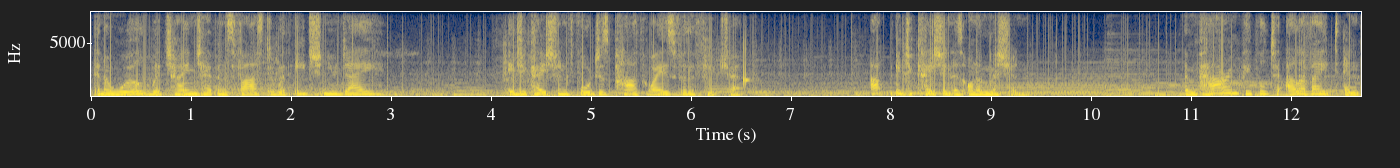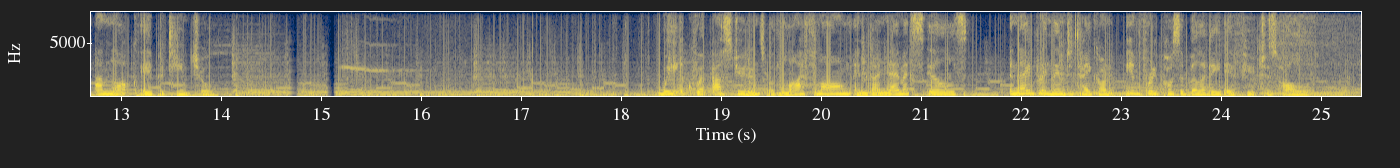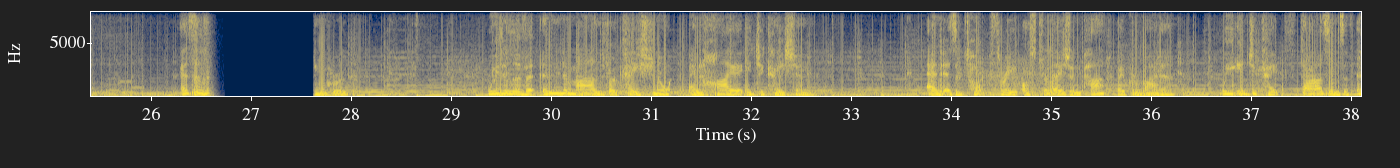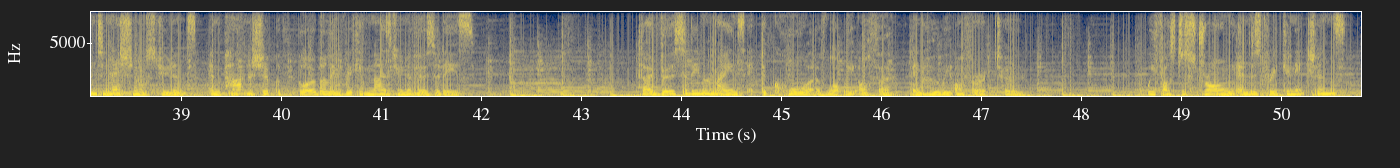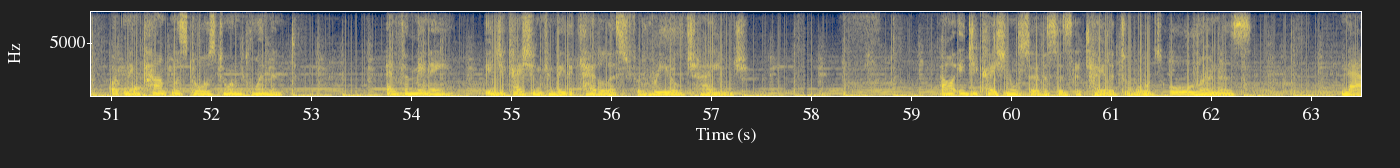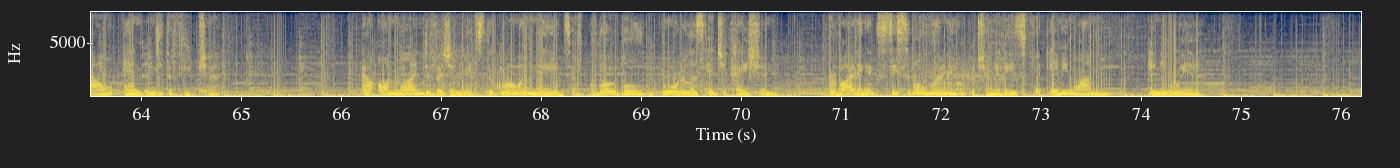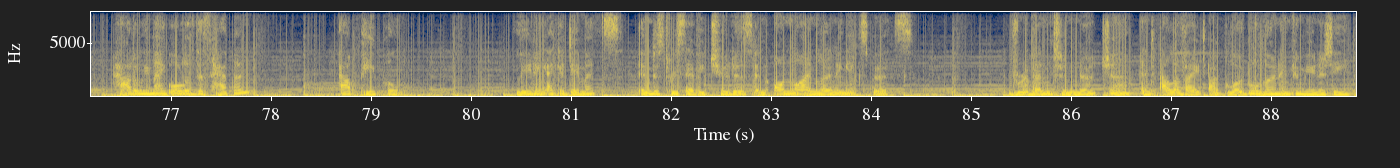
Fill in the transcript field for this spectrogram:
In a world where change happens faster with each new day, education forges pathways for the future. Up Education is on a mission, empowering people to elevate and unlock their potential. We equip our students with lifelong and dynamic skills, enabling them to take on every possibility their futures hold. As a group, we deliver in-demand vocational and higher education. And as a top three Australasian pathway provider, we educate thousands of international students in partnership with globally recognised universities. Diversity remains at the core of what we offer and who we offer it to. We foster strong industry connections, opening countless doors to employment. And for many, education can be the catalyst for real change. Our educational services are tailored towards all learners, now and into the future. Our online division meets the growing needs of global, borderless education, providing accessible learning opportunities for anyone, anywhere. How do we make all of this happen? Our people. Leading academics, industry-savvy tutors and online learning experts. Driven to nurture and elevate our global learning community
